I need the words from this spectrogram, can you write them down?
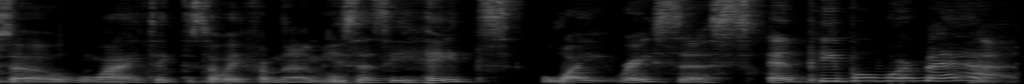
So why take this away from them? He says he hates white racists, and people were mad.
